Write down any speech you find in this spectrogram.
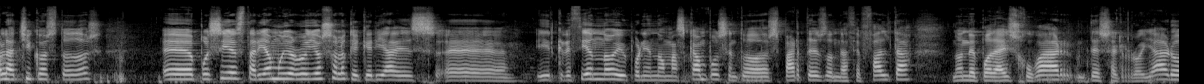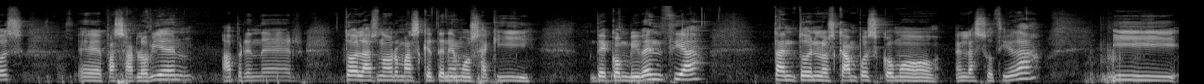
Hola chicos todos. Eh, pues sí, estaría muy orgulloso. Lo que quería es eh, ir creciendo, ir poniendo más campos en todas partes donde hace falta, donde podáis jugar, desarrollaros, eh, pasarlo bien, aprender todas las normas que tenemos aquí de convivencia, tanto en los campos como en la sociedad. Y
